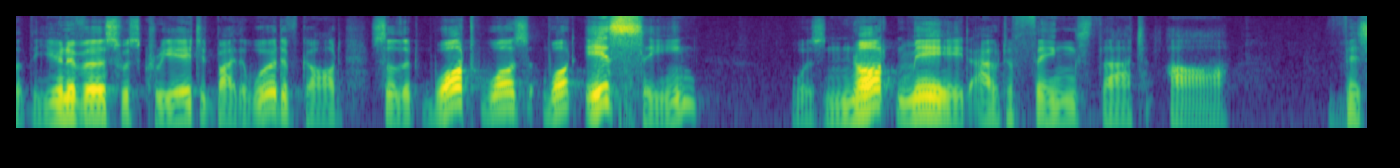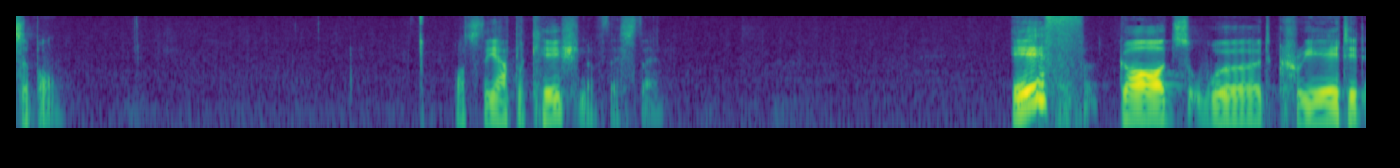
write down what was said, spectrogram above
that the universe was created by the word of God so that what was what is seen was not made out of things that are visible. What's the application of this then? If God's word created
